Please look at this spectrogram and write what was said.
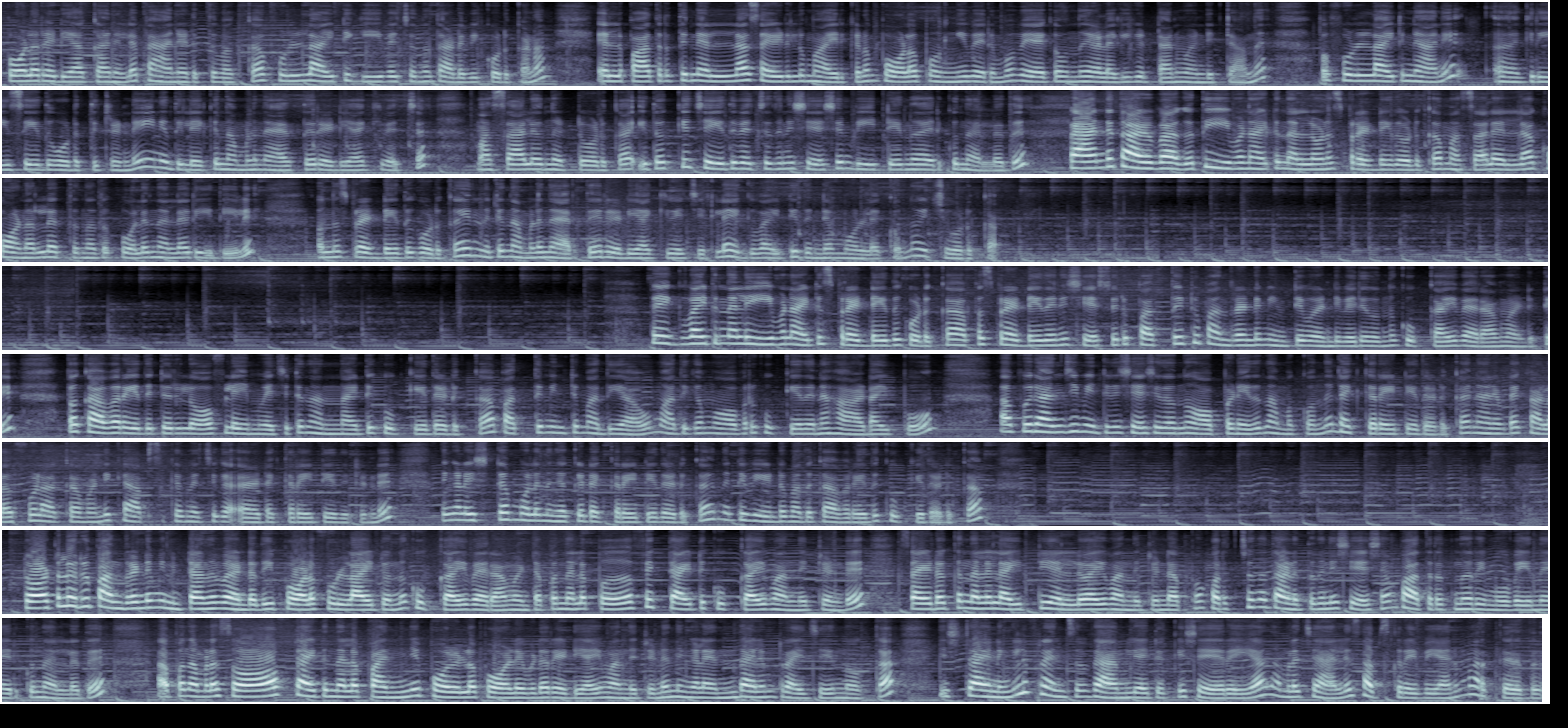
പോള റെഡിയാക്കാനുള്ള പാൻ എടുത്ത് വെക്കുക. ഫുള്ളായിട്ട് ഗീ വെച്ചൊന്ന് തടവി കൊടുക്കണം. എല്ലാ പാത്രത്തിന്റെ എല്ലാ സൈഡിലും ആയിരിക്കണം പോള പൊങ്ങി വരുമ്പോൾ വേഗം ഒന്ന് ഇളകി കിട്ടാൻ വേണ്ടിയിട്ടാണ്. അപ്പോൾ ഫുള്ളായിട്ട് ഞാൻ ഗ്രീസ് ചെയ്ത് കൊടുത്തിട്ടുണ്ട്. ഇനി ഇതിലേക്ക് നമ്മൾ നേരത്തെ റെഡിയാക്കി വെച്ച മസാല ഒന്ന് ഇട്ട് കൊടുക്കുക. ഇതൊക്കെ ചെയ്ത് വെച്ചതിന് ശേഷം ബീറ്റ് ചെയ്യുന്നതായിരിക്കും നല്ലത്. പാന്റെ താഴ്ഭാഗത്ത് ഈവൺ ആയിട്ട് നല്ലോണം സ്പ്രെഡ് ചെയ്ത് കൊടുക്കുക. മസാല എല്ലാ കോർണറിലും എത്തുന്നത് പോലെ നല്ല രീതിയിൽ ഒന്ന് സ്പ്രെഡ് ചെയ്ത് കൊടുക്കുക. എന്നിട്ട് നമ്മൾ നേരത്തെ റെഡിയാക്കി വെച്ചിട്ടുള്ള എഗ് വൈറ്റ് ഇതിന്റെ മുകളിലേക്കൊന്ന് ഒഴിച്ചു കൊടുക്കുക. എഗ് വൈറ്റ് നല്ല ഈവൺ ആയിട്ട് സ്പ്രെഡ് ചെയ്ത് കൊടുക്കുക. അപ്പോൾ സ്പ്രെഡ് ചെയ്തതിന് ശേഷം ഒരു പത്ത് ടു പന്ത്രണ്ട് മിനിറ്റ് വേണ്ടി വരും. ഇതൊന്ന് കുക്കായി വരാൻ വേണ്ടിയിട്ട്. അപ്പോൾ കവർ ചെയ്തിട്ട് ഒരു ലോ ഫ്ലെയിം വെച്ചിട്ട് നന്നായിട്ട് കുക്ക് ചെയ്തെടുക്കുക. പത്ത് മിനിറ്റ് മതിയാവും. അധികം ഓവർ കുക്ക് ചെയ്തതിന് ഹാർഡായി പോവും. അപ്പോൾ ഒരു അഞ്ച് മിനിറ്റിന് ശേഷം ഇതൊന്ന് ഓപ്പൺ ചെയ്ത് നമുക്കൊന്ന് ഡെക്കറേറ്റ് ചെയ്തെടുക്കാം. ഞാനിവിടെ കളർഫുൾ ആക്കാൻ വേണ്ടി ക്യാപ്സിക്കം വെച്ച് ഡെക്കറേറ്റ് ചെയ്തിട്ടുണ്ട്. നിങ്ങൾ ഇഷ്ടം പോലെ നിങ്ങൾക്ക് ഡെക്കറേറ്റ് ചെയ്തെടുക്കുക. എന്നിട്ട് വീണ്ടും അത് കവർ ചെയ്ത് കുക്ക് ചെയ്തെടുക്കാം. ടോട്ടൽ ഒരു പന്ത്രണ്ട് മിനിറ്റാണ് വേണ്ടത്. ഈ പോള ഫുള്ളായിട്ടൊന്ന് കുക്കായി വരാൻ വേണ്ടിയിട്ട് അപ്പോൾ നല്ല പെർഫെക്റ്റ് ആയിട്ട് കുക്കായി വന്നിട്ടുണ്ട്. സൈഡൊക്കെ നല്ല ലൈറ്റ് യെല്ലോ ആയി വന്നിട്ടുണ്ട്. അപ്പോൾ കുറച്ചൊന്ന് തണുത്തതിന് ശേഷം പാത്രത്തിൽ നിന്ന് റിമൂവ് ചെയ്യുന്നതായിരിക്കും നല്ലത്. അപ്പോൾ നമ്മുടെ സോഫ്റ്റ് ആയിട്ട് നല്ല പഞ്ഞി പോലുള്ള പോള ഇവിടെ റെഡിയായി വന്നിട്ടുണ്ട്. നിങ്ങൾ എന്തായാലും ട്രൈ ചെയ്ത് നോക്കുക. ഇഷ്ടമായിരുന്നെങ്കിൽ ഫ്രണ്ട്സും ഫാമിലി ആയിട്ടൊക്കെ ഷെയർ ചെയ്യുക. നമ്മളെ ചാനൽ സബ്സ്ക്രൈബ് ചെയ്യാനും മറക്കരുത്.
